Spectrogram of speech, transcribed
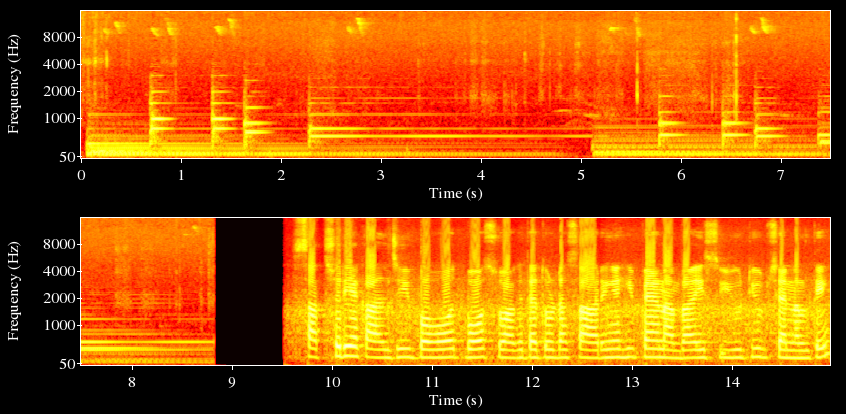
ਸਤਿ ਸ਼੍ਰੀ ਅਕਾਲ ਜੀ, ਬਹੁਤ ਬਹੁਤ ਸਵਾਗਤ ਹੈ ਤੁਹਾਡਾ ਸਾਰੀਆਂ ਹੀ ਭੈਣਾਂ ਦਾ ਇਸ YouTube ਚੈਨਲ ਤੇ।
